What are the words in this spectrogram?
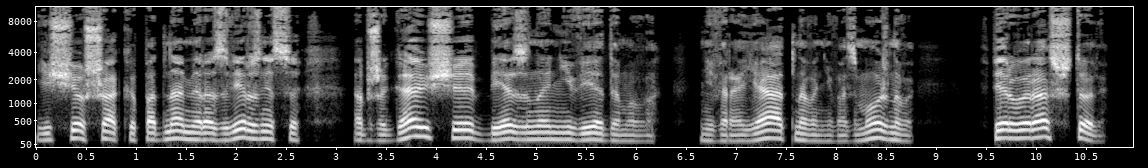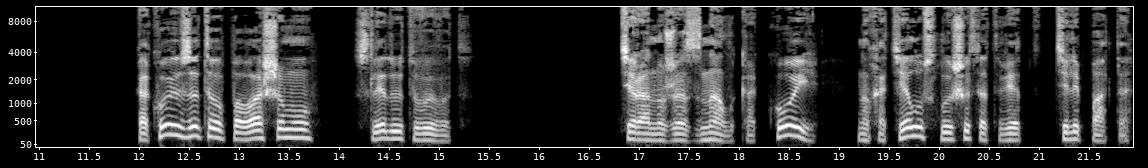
Еще шаг, и под нами разверзнется обжигающая бездна неведомого, невероятного, невозможного. В первый раз, что ли? Какой из этого, по-вашему, следует вывод? Тиран уже знал, какой, но хотел услышать ответ телепата.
